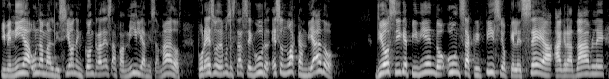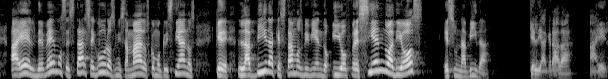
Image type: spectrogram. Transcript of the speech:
y venía una maldición en contra de esa familia, mis amados. Por eso debemos estar seguros, eso no ha cambiado. Dios sigue pidiendo un sacrificio que le sea agradable a Él. Debemos estar seguros, mis amados, como cristianos, que la vida que estamos viviendo y ofreciendo a Dios es una vida que le agrada a Él.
